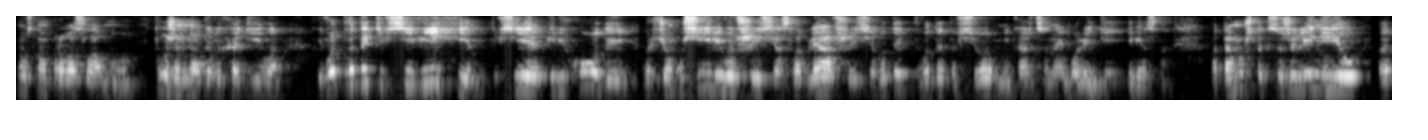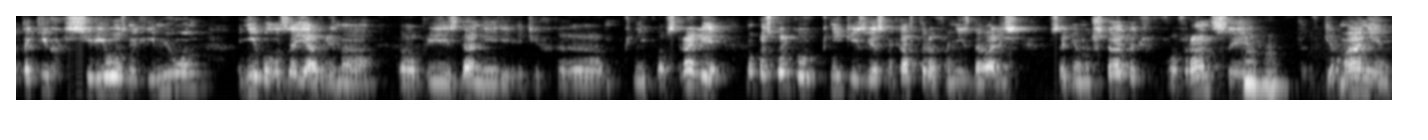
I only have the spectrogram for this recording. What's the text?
ну, в основном православного, тоже много выходило. И вот, вот эти все вехи, все переходы, причем усиливавшиеся, ослаблявшиеся, вот это, вот это все, мне кажется, наиболее интересно. Потому что, к сожалению, э, таких серьезных имен не было заявлено э, при издании этих э, книг в Австралии, ну, поскольку книги известных авторов, они издавались в Соединенных Штатах, во Франции, угу. в Германии,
